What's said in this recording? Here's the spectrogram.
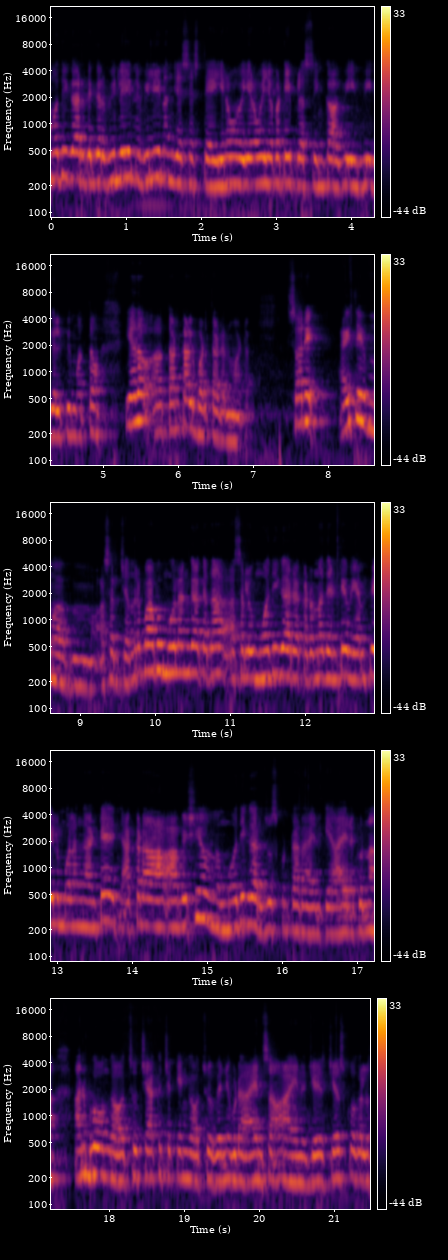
మోదీ గారి దగ్గర విలీన విలీనం చేసేస్తే ఇరవై ఇరవై ఒకటి ప్లస్ ఇంకా అవి ఇవి కలిపి మొత్తం ఏదో తంటాలు పడతాడనమాట సరే. అయితే అసలు చంద్రబాబు మూలంగా కదా అసలు మోదీ గారు అక్కడ ఉన్నది అంటే ఎంపీల మూలంగా అంటే అక్కడ ఆ విషయం మోదీ గారు చూసుకుంటారు ఆయనకి. ఆయనకున్న అనుభవం కావచ్చు చాకచక్యం కావచ్చు ఇవన్నీ కూడా ఆయన ఆయన చే చేసుకోగల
